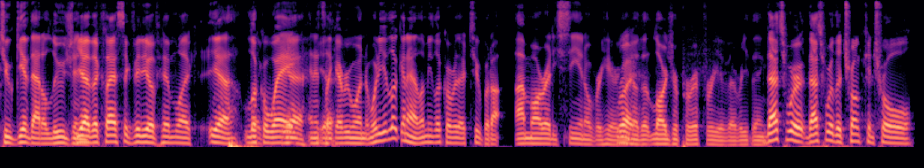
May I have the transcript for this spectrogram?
to give that illusion Yeah, the classic video of him like yeah look Like, away yeah, and it's yeah. like everyone what are you looking at let me look over there too but I, I'm already seeing over here Right. you know the larger periphery of everything that's where that's where the trunk control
